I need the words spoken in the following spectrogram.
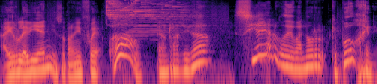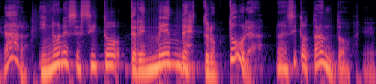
a irle bien y eso para mí fue, oh, en realidad sí hay algo de valor que puedo generar y no necesito tremenda estructura. No necesito tanto. Eh,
